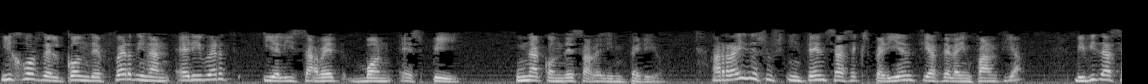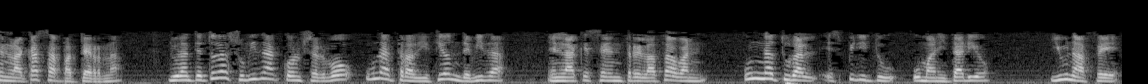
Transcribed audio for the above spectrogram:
hijos del conde Ferdinand Heribert y Elizabeth von Spee, una condesa del imperio. A raíz de sus intensas experiencias de la infancia, vividas en la casa paterna, durante toda su vida conservó una tradición de vida en la que se entrelazaban un natural espíritu humanitario y una fe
